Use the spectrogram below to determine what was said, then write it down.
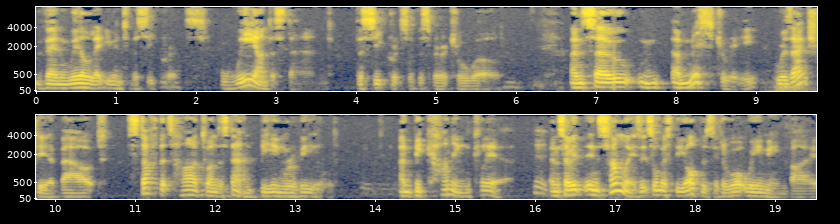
then we'll let you into the secrets. We understand the secrets of the spiritual world. And so a mystery was actually about stuff that's hard to understand being revealed and becoming clear. Hmm. And so it, in some ways, it's almost the opposite of what we mean by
